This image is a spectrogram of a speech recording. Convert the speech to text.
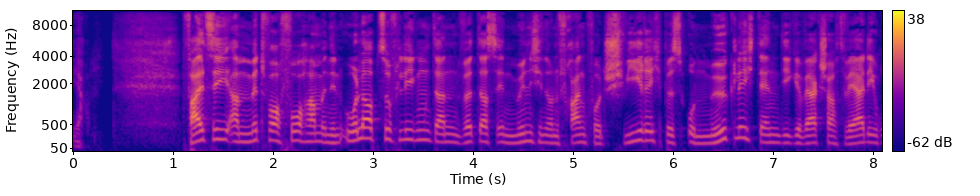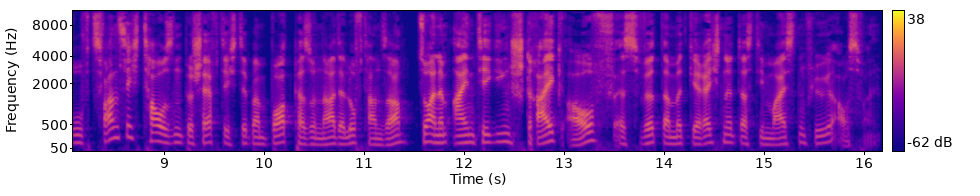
Ja. Falls Sie am Mittwoch vorhaben, in den Urlaub zu fliegen, dann wird das in München und Frankfurt schwierig bis unmöglich, denn die Gewerkschaft Verdi ruft 20.000 Beschäftigte beim Bordpersonal der Lufthansa zu einem eintägigen Streik auf. Es wird damit gerechnet, dass die meisten Flüge ausfallen.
